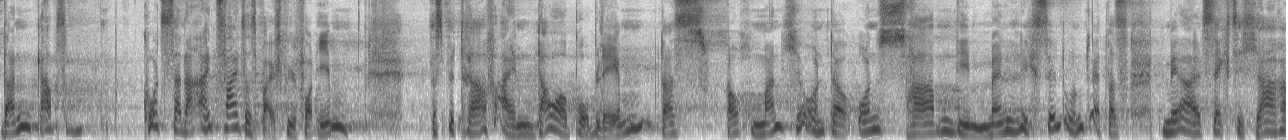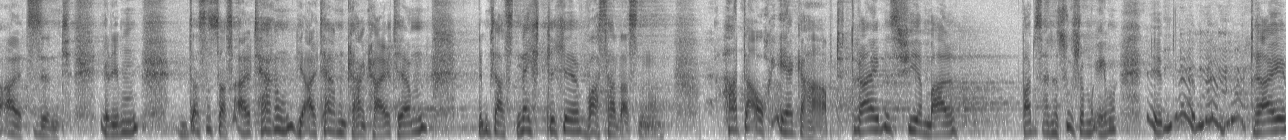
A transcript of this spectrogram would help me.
Dann gab es kurz danach ein zweites Beispiel von ihm. Das betraf ein Dauerproblem, das auch manche unter uns haben, die männlich sind und etwas mehr als 60 Jahre alt sind. Ihr Lieben, das ist das Altherren, die Altherrenkrankheit, ja, nämlich das nächtliche Wasserlassen. Hatte auch er gehabt, drei bis viermal war das eine Zustimmung eben, ähm, ähm, drei,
